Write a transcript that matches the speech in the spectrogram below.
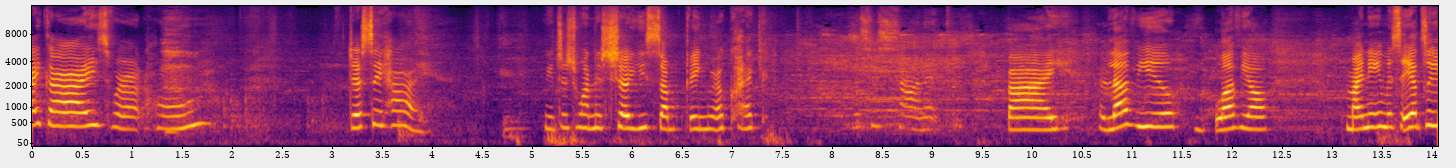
Hi guys, we're at home. Just say hi. We just want to show you something real quick. This is Sonic. Bye. I love you. Love y'all. My name is Ansley.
